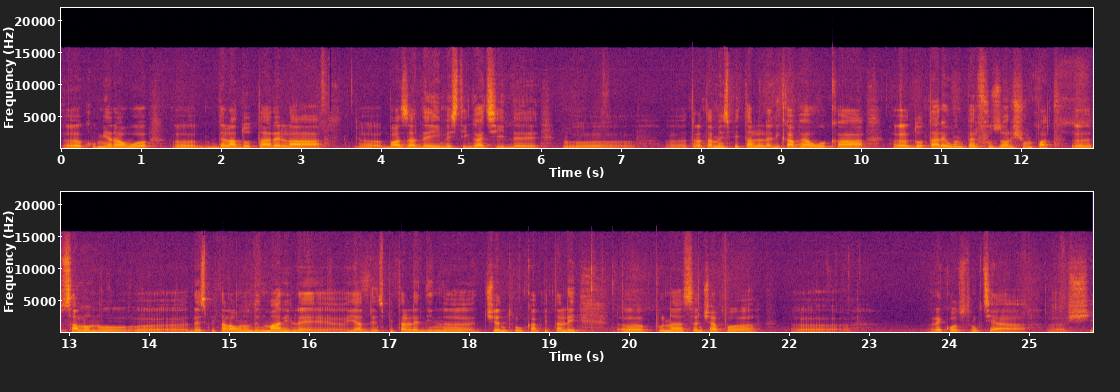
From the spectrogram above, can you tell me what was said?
uh cum erau uh, de la dotare la uh, baza de investigații, de uh, Uh, tratament spitalele, adică aveau ca uh, dotare un perfuzor și un pat. Uh, salonul de spital la unul din marile, iar din spitalele din centrul capitalei, până să înceapă reconstrucția și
